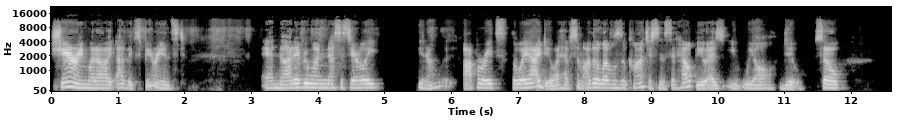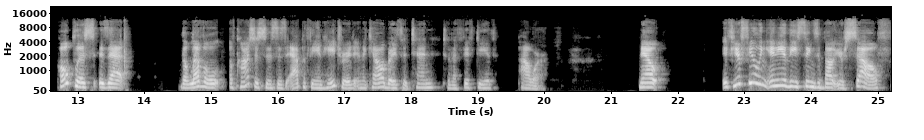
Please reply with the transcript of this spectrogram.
sharing what I, i've experienced. And not everyone necessarily you know operates the way i do. I have some other levels of consciousness that help you as you, we all do. So hopeless is at the level of consciousness is apathy and hatred and it calibrates at 10 to the 50th power. Now if you're feeling any of these things about yourself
